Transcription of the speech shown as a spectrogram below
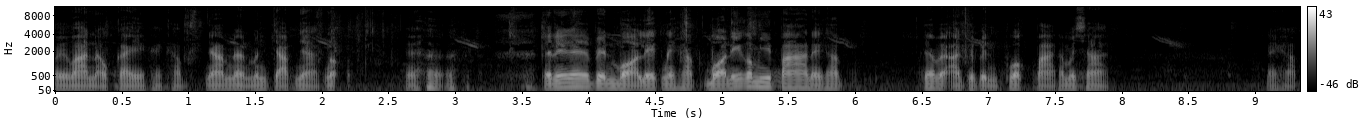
ไปวานเอาไก่ครับยามนั้นมันจับยากเนาะแต่นี่ก็จะเป็นบ่อเล็กนะครับ บ่อนี้ก็มีปลานะครับแต่อาจจะเป็นพวกปลาธรรมชาตินะครับ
